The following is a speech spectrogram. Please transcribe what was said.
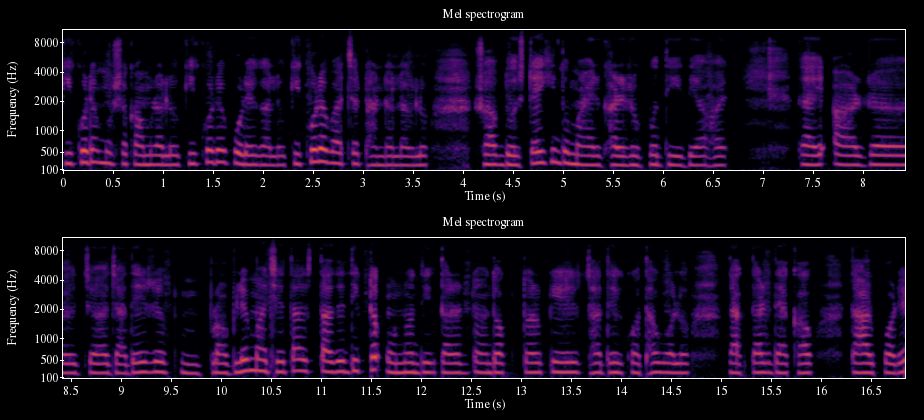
কি করে মশা কামড়ালো? কি করে পড়ে গেল? কি করে বাচ্চার ঠান্ডা লাগল? সব দোষটাই কিন্তু মায়ের ঘাড়ের ওপর দিয়ে দেওয়া হয়। তাই আর যা, যাদের প্রবলেম আছে তা, তাদের দিকটা অন্য দিক। তারা ডক্টরকে সাথে কথা বলো, ডাক্তার দেখাও, তারপরে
